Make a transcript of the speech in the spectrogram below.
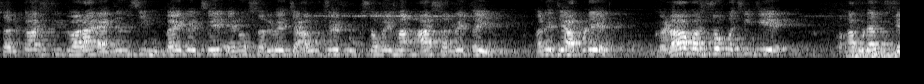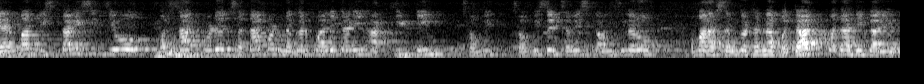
સરકાર શ્રી દ્વારા એજન્સી મુકાઈ ગઈ છે. એનો સર્વે ચાલુ છે. ટૂંક સમયમાં આ સર્વે થઈ અને જે આપણે ઘણા વર્ષો પછી જે આપણા શહેરમાં પિસ્તાલીસ ઇંચ જેવો વરસાદ પડ્યો, છતાં પણ નગરપાલિકાની આખી ટીમ છવ્વીસ, છવ્વીસે છવ્વીસ કાઉન્સિલરો અમારા સંગઠનના બધા જ પદાધિકારીઓ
